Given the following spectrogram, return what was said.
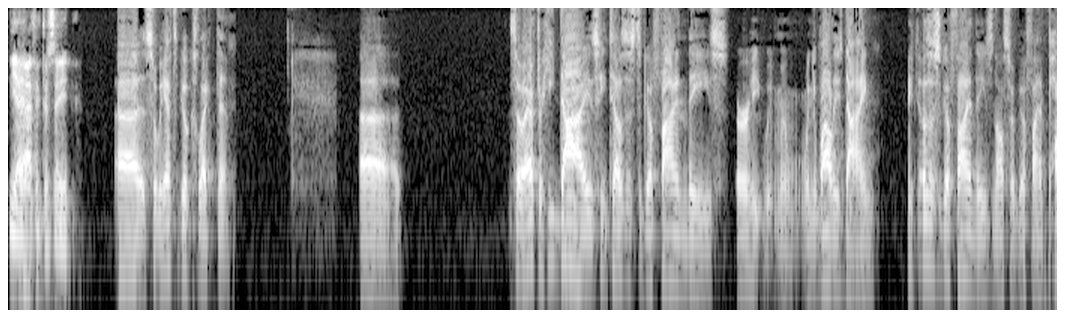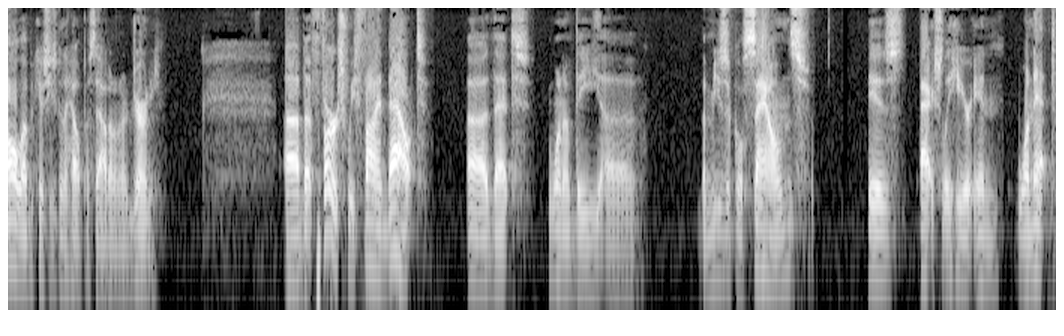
Yeah, I think there's eight. Uh, so we have to go collect them. Uh, so after he dies, he tells us to go find these, or he when while he's dying, he tells us to go find these and also go find Paula because she's going to help us out on our journey. Uh, but first, we find out uh, that one of the uh, the musical sounds is actually here in Onett.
